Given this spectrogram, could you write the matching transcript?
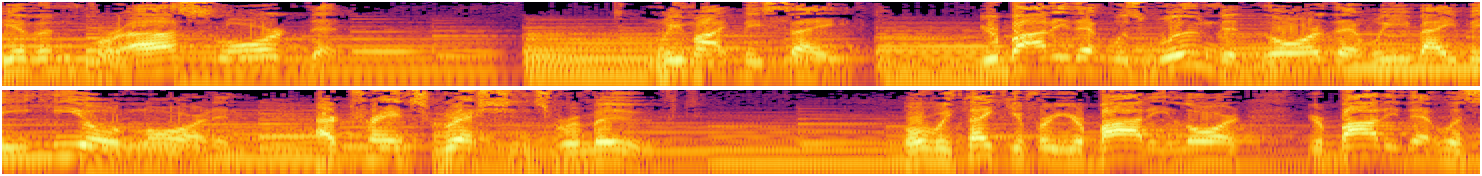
given for us, Lord, that we might be saved. Your body that was wounded, Lord, that we may be healed, Lord, and our transgressions removed. Lord, we thank you for your body, Lord, your body that was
